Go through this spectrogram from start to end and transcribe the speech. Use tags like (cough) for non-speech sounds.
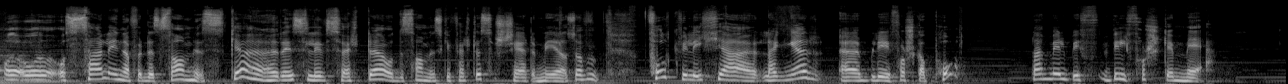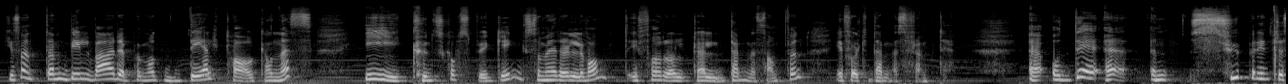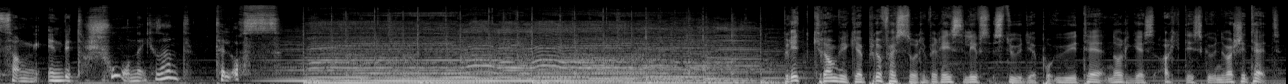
Og, og, og, særlig innenfor det samiske reiselivsfeltet og det samiske feltet så skjer det mye. Så folk vil ikke lenger eh, bli forska på, de vil, bli, vil forske med. De vil være på en måte deltakende i kunnskapsbygging som er relevant i forhold til deres samfunn, i forhold til deres fremtid. Eh, og det er en superinteressant invitasjon ikke sant, til oss. Britt Kramvik er professor ved reiselivsstudiet på UiT Norges arktiske universitet,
